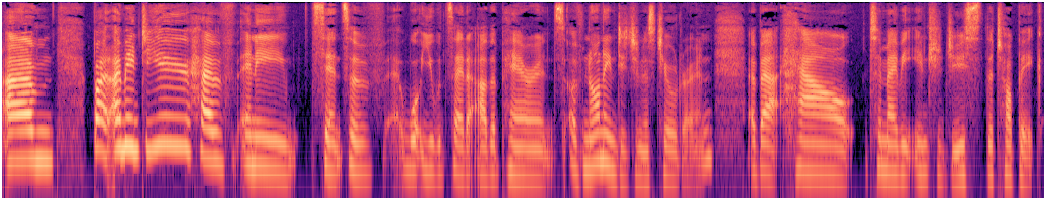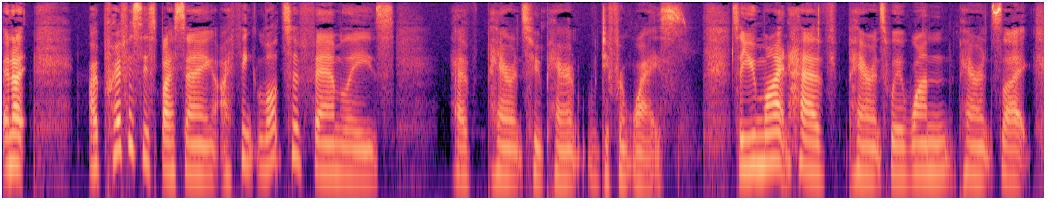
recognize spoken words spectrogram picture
Um, but I mean, do you have any sense of what you would say to other parents of non Indigenous children about how to maybe introduce the topic? And I, I preface this by saying I think lots of families have parents who parent different ways. So you might have parents where one parent's like,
